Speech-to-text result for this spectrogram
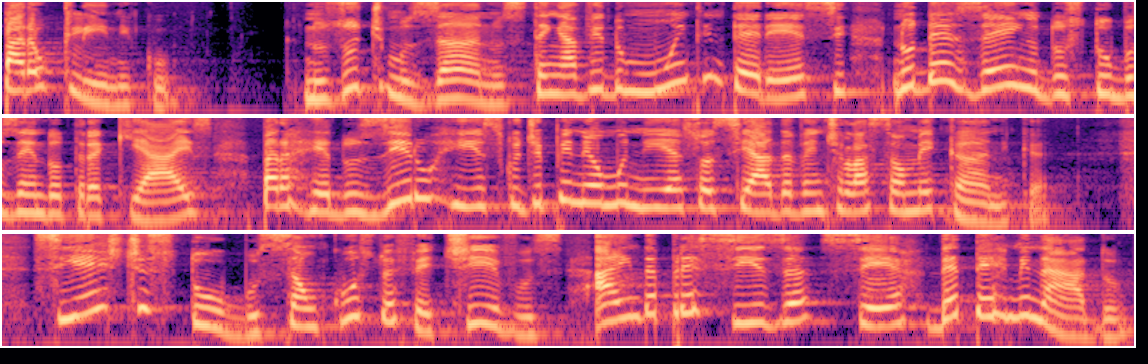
para o clínico. Nos últimos anos, tem havido muito interesse no desenho dos tubos endotraqueais para reduzir o risco de pneumonia associada à ventilação mecânica. Se estes tubos são custo-efetivos, ainda precisa ser determinado.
